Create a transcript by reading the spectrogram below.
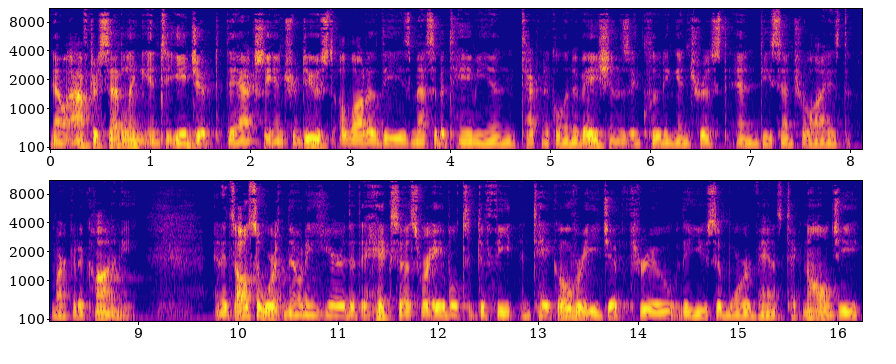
Now, after settling into Egypt, they actually introduced a lot of these Mesopotamian technical innovations, including interest and decentralized market economy. And it's also worth noting here that the Hyksos were able to defeat and take over Egypt through the use of more advanced technology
